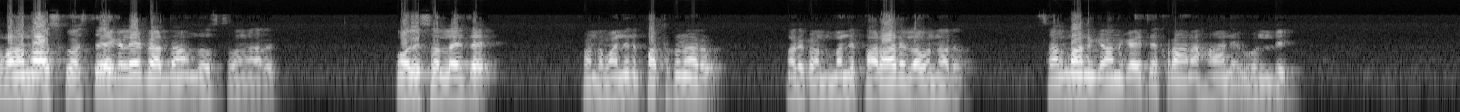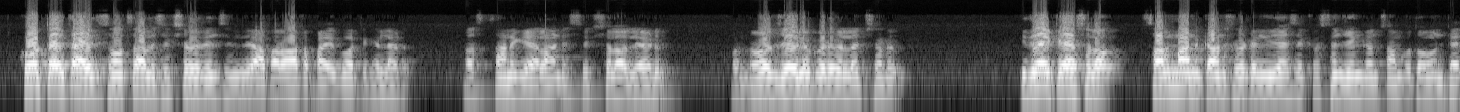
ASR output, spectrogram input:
ఫామ్ హౌస్కి వస్తే ఇక లేపేద్దామని చూస్తున్నారు. పోలీసు వాళ్ళు అయితే కొంతమందిని పట్టుకున్నారు మరి కొంతమంది పరారీలో ఉన్నారు. సల్మాన్ ఖాన్కి అయితే ప్రాణహాని ఉంది. కోర్టు అయితే ఐదు సంవత్సరాలు శిక్ష విధించింది ఆ తర్వాత పైకోర్టుకి వెళ్ళాడు. ప్రస్తుతానికి ఎలాంటి శిక్షలో లేడు. కొన్ని రోజులు జైలు కూడా వెళ్ళొచ్చాడు. ఇదే కేసులో సల్మాన్ ఖాన్ షూటింగ్ చేసి కృష్ణ జింకను చంపుతూ ఉంటే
